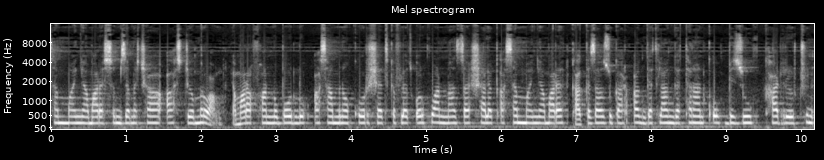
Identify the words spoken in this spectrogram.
ሰማኝ አማረ ስም ዘመቻ አስጀምረዋል። የአማራ ፋኖ በወሎ አሳምነው ኮር ሸት ክፍለ ጦር ዋና አዛዥ ሻለቃ ሰማኝ አማረ ከአገዛዙ ጋር አንገት ለአንገት ተናንቆ ብዙ ካድሬዎችን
